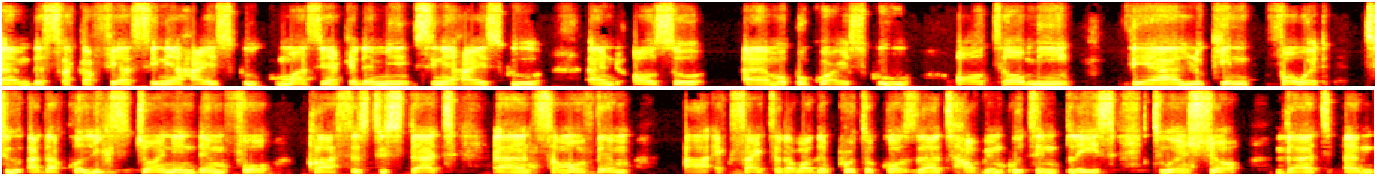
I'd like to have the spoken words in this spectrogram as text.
um, the Sakafia Senior High School, Kumasi Academy Senior High School, and also um, Opoku Ware School all tell me they are looking forward to other colleagues joining them for classes to start. And some of them are excited about the protocols that have been put in place to ensure that um,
